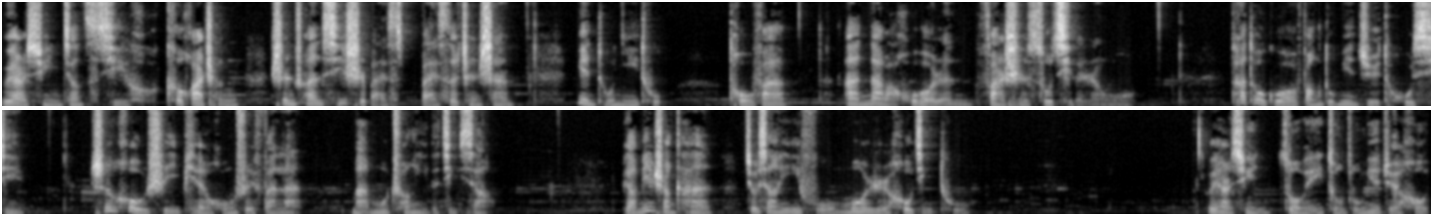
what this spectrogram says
威尔逊将自己刻画成身穿西式白白色衬衫，面涂泥土，头发。按纳瓦霍人发式竖起的人物，他透过防毒面具呼吸，身后是一片洪水泛滥、满目疮痍的景象。表面上看，就像一幅末日后景图。威尔逊作为种族灭绝后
